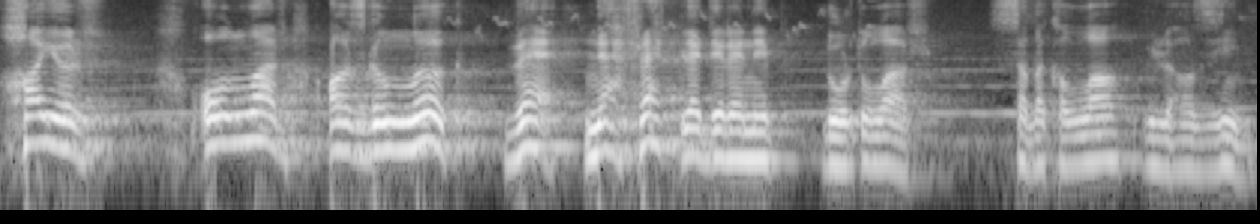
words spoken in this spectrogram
Hayır. Onlar azgınlık ve nefretle direnip durdular. Sadakallahül azim.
